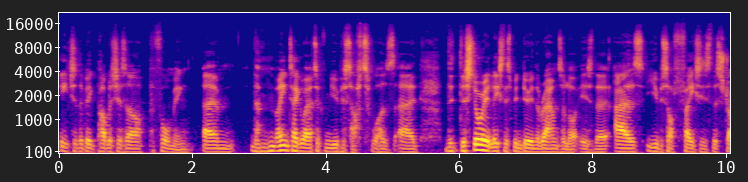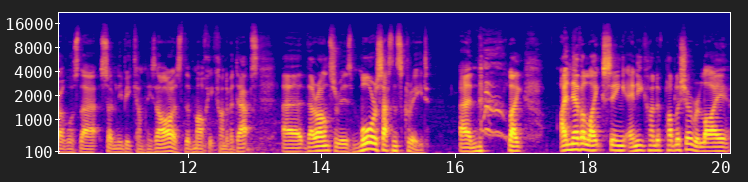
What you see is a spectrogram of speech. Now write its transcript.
each of the big publishers are performing. Um, the main takeaway I took from Ubisoft was uh, the the story, at least that's been doing the rounds a lot, is that as Ubisoft faces the struggles that so many big companies are, as the market kind of adapts, uh, their answer is more Assassin's Creed, and like I never like seeing any kind of publisher rely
